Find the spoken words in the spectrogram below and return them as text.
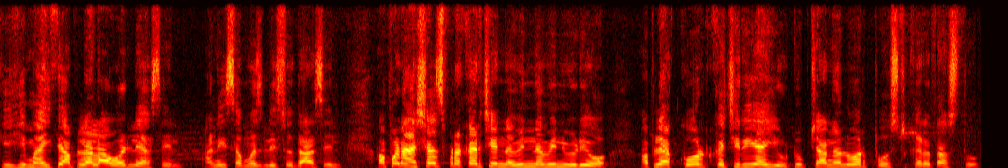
की ही माहिती आपल्याला आवडली असेल आणि समजलीसुद्धा असेल. आपण अशाच प्रकारचे नवीन नवीन व्हिडिओ आपल्या कोर्ट कचेरी या यूट्यूब चॅनलवर पोस्ट करत असतो.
